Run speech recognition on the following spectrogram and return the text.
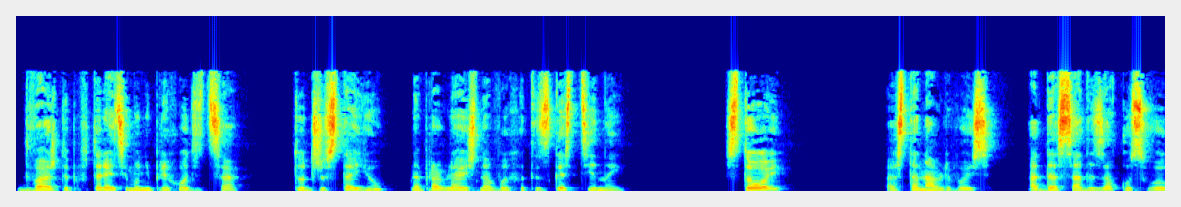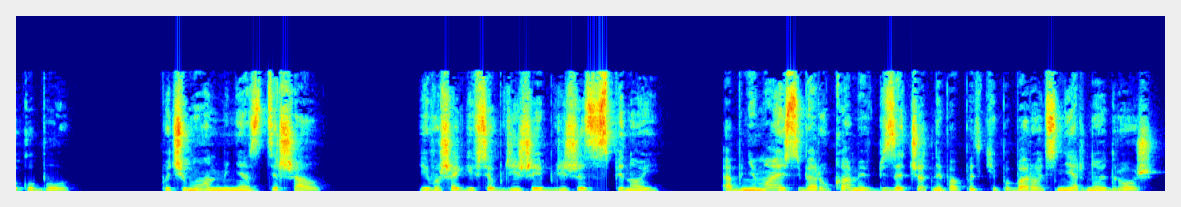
Дважды повторять ему не приходится. Тут же встаю, направляюсь на выход из гостиной. «Стой!» Останавливаюсь. От досады закусываю губу. Почему он меня задержал? Его шаги все ближе и ближе за спиной. Обнимаю себя руками в безотчетной попытке побороть нервную дрожь.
